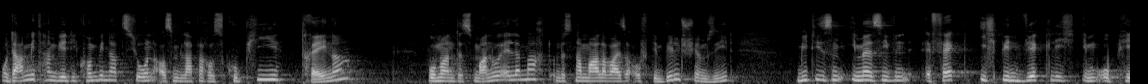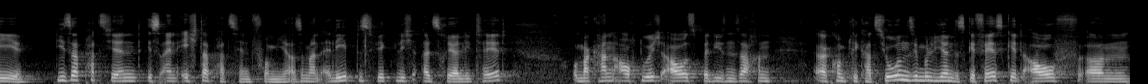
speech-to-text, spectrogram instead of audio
Und damit haben wir die Kombination aus dem Laparoskopie-Trainer, wo man das Manuelle macht und das normalerweise auf dem Bildschirm sieht, mit diesem immersiven Effekt, ich bin wirklich im OP. Dieser Patient ist ein echter Patient von mir. Also man erlebt es wirklich als Realität. Und man kann auch durchaus bei diesen Sachen äh, Komplikationen simulieren. Das Gefäß geht auf, ähm,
